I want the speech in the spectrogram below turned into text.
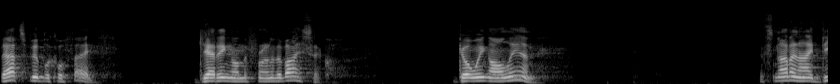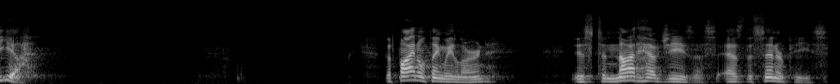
That's biblical faith. Getting on the front of the bicycle, going all in. It's not an idea. The final thing we learned is to not have Jesus as the centerpiece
